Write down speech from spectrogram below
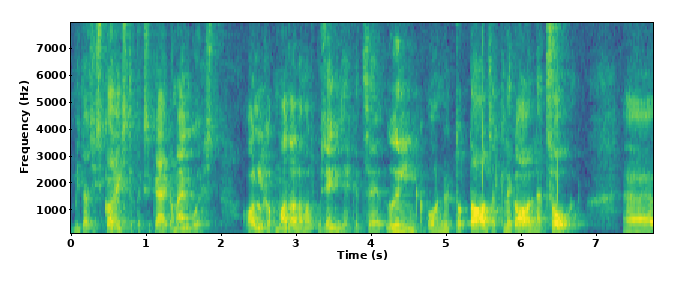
mida siis karistatakse käega mängu eest, algab madalamalt kui seni, ehk et see õlg on nüüd totaalselt legaalne tsoon äh,.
